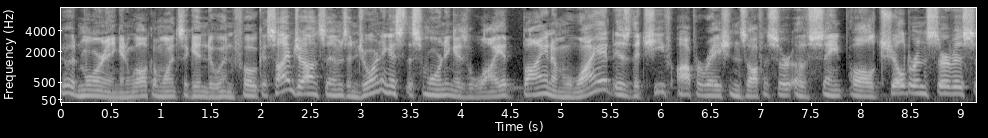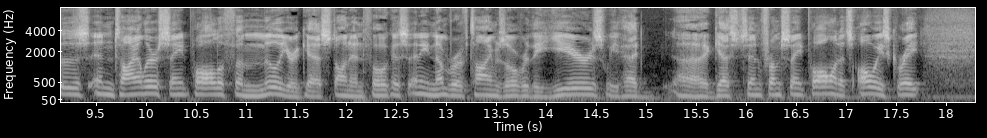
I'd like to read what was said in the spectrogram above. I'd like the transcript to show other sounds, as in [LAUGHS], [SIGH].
Good morning and welcome once again to In Focus. I'm John Sims and joining us this morning is Wyatt Bynum. Wyatt is the Chief Operations Officer of St. Paul Children's Services in Tyler. St. Paul, a familiar guest on In Focus any number of times over the years. We've had uh, guests in from St. Paul and it's always great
